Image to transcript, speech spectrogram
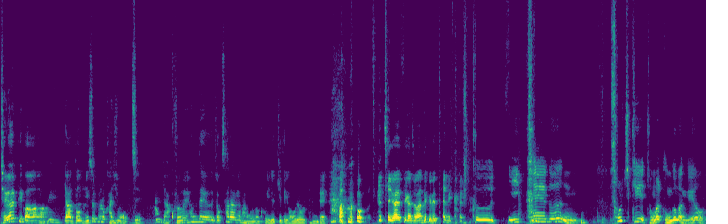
JYP가 네. 야너 미술 별로 관심 없지? 음. 야 그러면 현대적 사랑의 박물관 그거 읽기 되게 어려울 텐데 하고 JYP가 저한테 그랬다니까요. 그 이 책은 솔직히 정말 궁금한 게요.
